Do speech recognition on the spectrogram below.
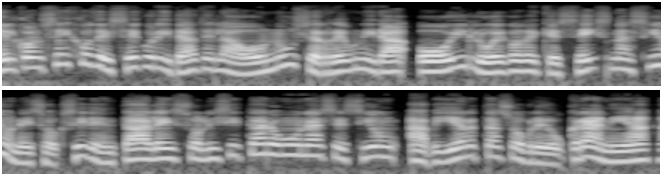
El Consejo de Seguridad de la ONU se reunirá hoy luego de que seis naciones occidentales solicitaron una sesión abierta sobre Ucrania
